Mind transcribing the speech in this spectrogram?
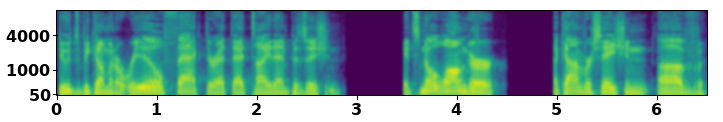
Dude's becoming a real factor at that tight end position. It's no longer a conversation of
